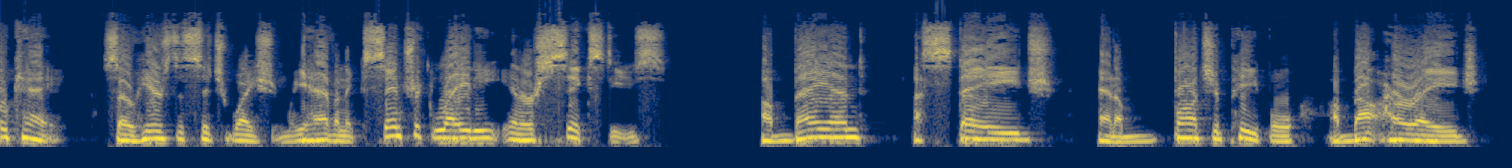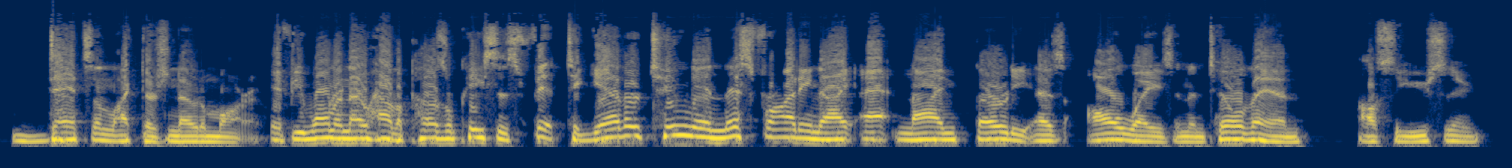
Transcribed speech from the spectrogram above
Okay, so here's the situation. We have an eccentric lady in her 60s, a band, a stage, and a bunch of people about her age dancing like there's no tomorrow. If you want to know how the puzzle pieces fit together, tune in this Friday night at 9:30 as always and until then, I'll see you soon.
